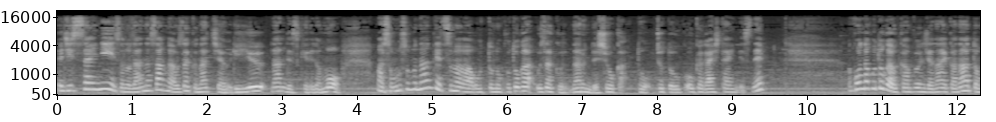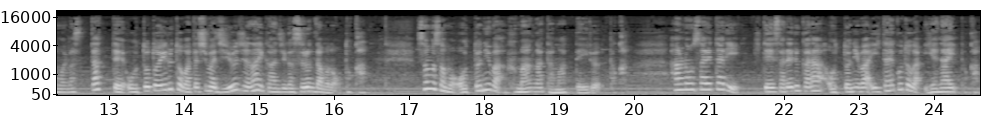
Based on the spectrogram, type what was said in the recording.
で実際にその旦那さんがうざくなっちゃう理由なんですけれども、まあ、そもそも何で妻は夫のことがうざくなるんでしょうかとちょっとお伺いしたいんですね。こんなことが浮かぶんじゃないかなと思います。だって夫といると私は自由じゃない感じがするんだものとかそもそも夫には不満が溜まっているとか反論されたり否定されるから夫には言いたいことが言えないとか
